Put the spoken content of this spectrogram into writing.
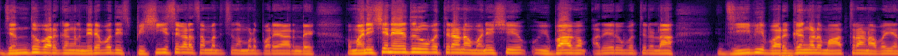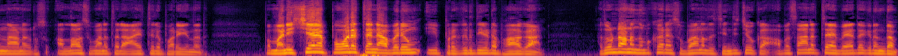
ജന്തുവർഗങ്ങൾ നിരവധി സ്പീഷീസുകളെ സംബന്ധിച്ച് നമ്മൾ പറയാറുണ്ട്. മനുഷ്യൻ ഏത് രൂപത്തിലാണ്? മനുഷ്യ വിഭാഗം അതേ രൂപത്തിലുള്ള ജീവി വർഗങ്ങൾ മാത്രമാണ് അവയെന്നാണ് അള്ളാഹു സുബാനത്തല ആയത്തിൽ പറയുന്നത്. അപ്പം മനുഷ്യനെ പോലെ തന്നെ അവരും ഈ പ്രകൃതിയുടെ ഭാഗമാണ് അതുകൊണ്ടാണ് നമുക്കറിയാം സുബാനത ചിന്തിച്ചു നോക്കുക അവസാനത്തെ വേദഗ്രന്ഥം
